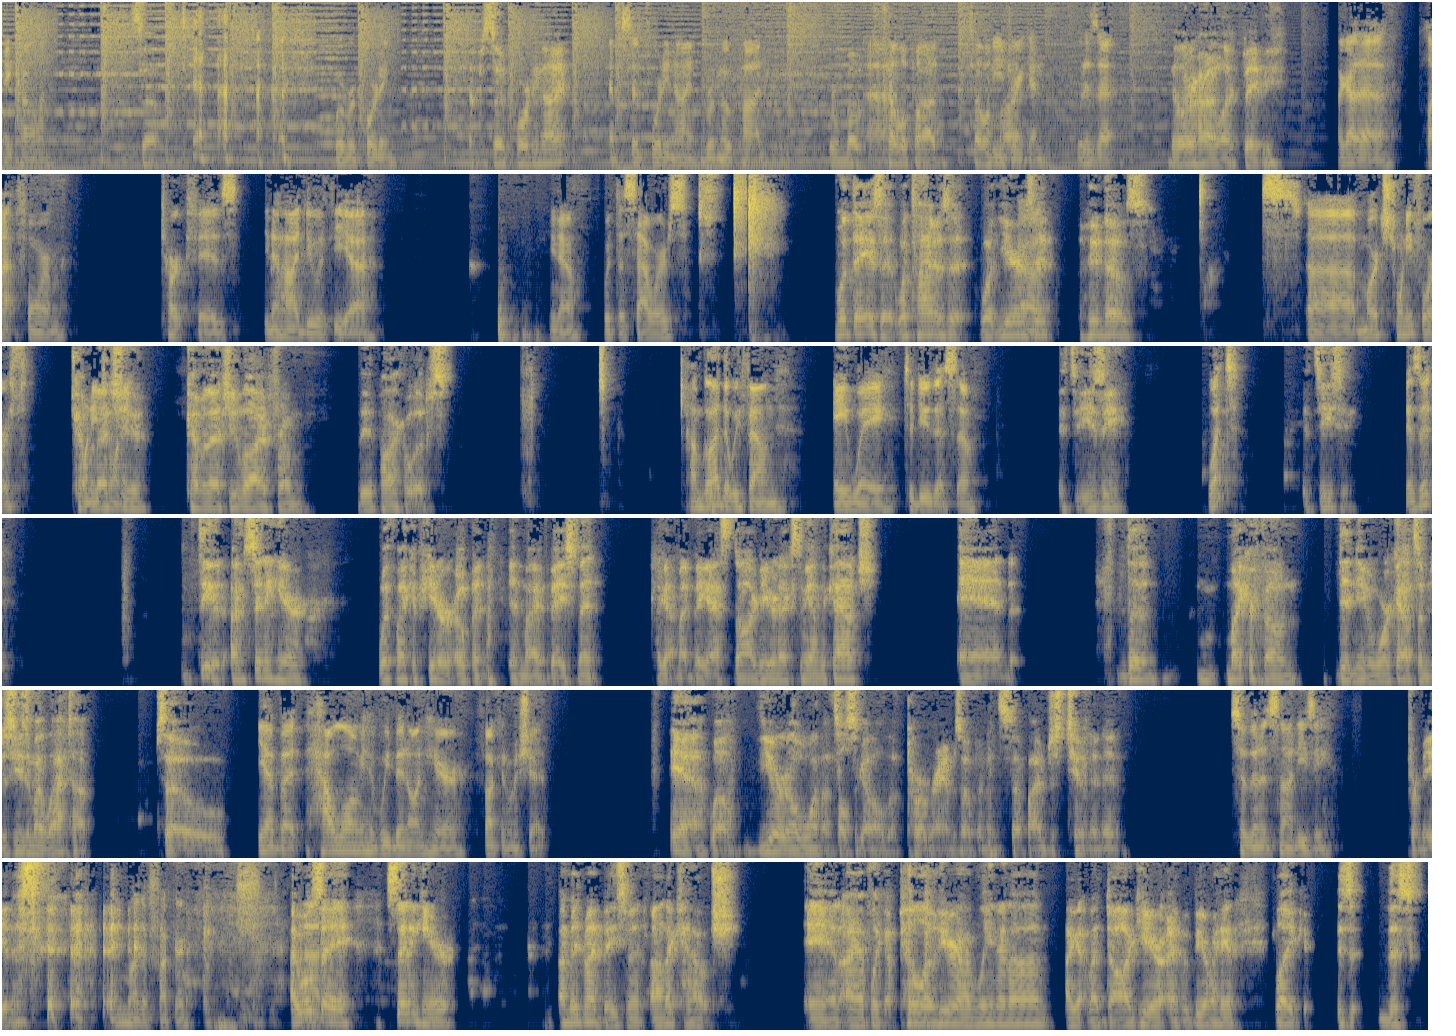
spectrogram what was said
Hey, Colin. So, We're recording episode 49, episode 49, Remote Pod. remote Uh, telepod. Telepod. What are you drinking? What is that? Miller High Life, baby. I got a platform tart fizz. You know how I do with the, uh, you know, with the sours? What day is it? What time is it? What year is Uh, it? Who knows? Uh, March 24th, Coming at you. Coming at you live from the apocalypse. I'm glad that we found a way to do this, though. It's easy. What It's easy. is it? Dude, I'm sitting here with my computer open in my basement. I got my big ass dog here next to me on the couch. And the microphone didn't even work out, so I'm just using my laptop. So Yeah, but how long have we been on here fucking with shit? Yeah, well, you're the one that's also got all the programs open and stuff. I'm just tuning in. So then it's not easy. For me, it is. You motherfucker. I will Uh, say, sitting here, I'm in my basement on a couch, and I have like a pillow here I'm leaning on. I got my dog here. I have a beer in my hand. Like, is this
